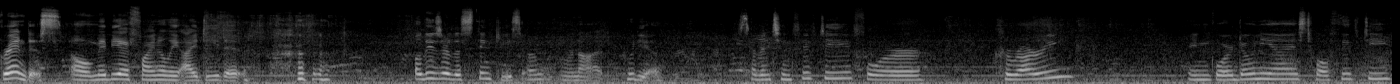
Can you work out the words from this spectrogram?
Grandis. Oh, maybe I finally ID'd it. oh, these are the stinkies. Um, or not. Hoodia. 1750 for Curari. In Gordonia is 1250.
